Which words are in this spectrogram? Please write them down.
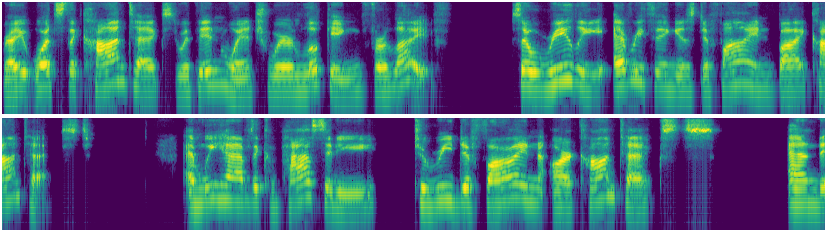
Right? What's the context within which we're looking for life? So, really, everything is defined by context. And we have the capacity to redefine our contexts And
